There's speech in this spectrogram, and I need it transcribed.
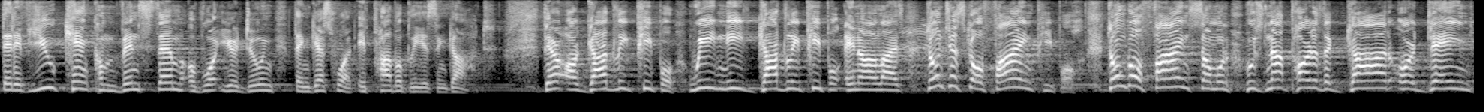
that if you can't convince them of what you're doing, then guess what? It probably isn't God. There are godly people. We need godly people in our lives. Don't just go find people. Don't go find someone who's not part of the God ordained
